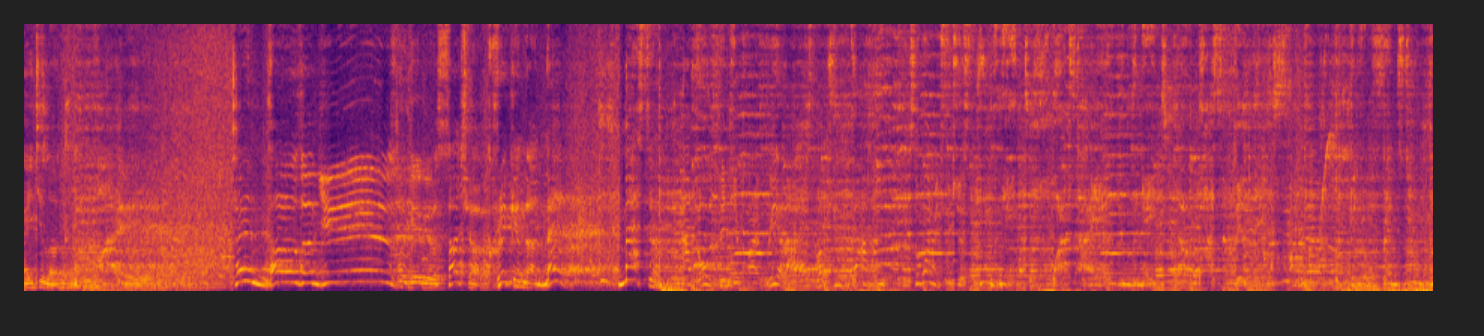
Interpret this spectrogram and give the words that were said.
Made you look. Ten thousand years will give you such a crick in the neck. Master, I don't think you quite realize what you've got here. So why don't you just ruminate whilst I illuminate the possibilities? Can your friends do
